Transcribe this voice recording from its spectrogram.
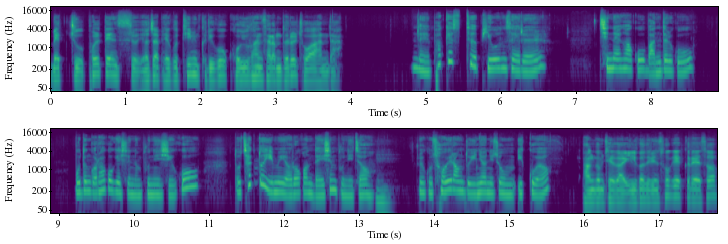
맥주, 폴댄스, 여자 배구팀 그리고 고유한 사람들을 좋아한다. 네, 팟캐스트 비혼세를 진행하고 만들고 모든 걸 하고 계시는 분이시고 또 책도 이미 여러 권 내신 분이죠. 음. 그리고 저희랑도 인연이 좀 있고요. 방금 제가 읽어드린 소개글에서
